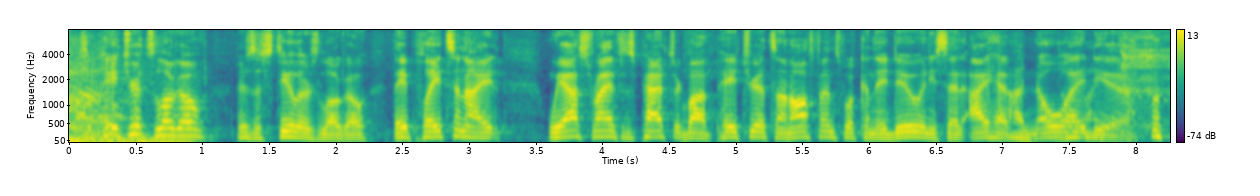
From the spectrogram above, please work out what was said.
There's a Patriots logo. There's a Steelers logo. They play tonight. We asked Ryan Fitzpatrick about Patriots on offense. What can they do? And he said, I have I no, idea.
